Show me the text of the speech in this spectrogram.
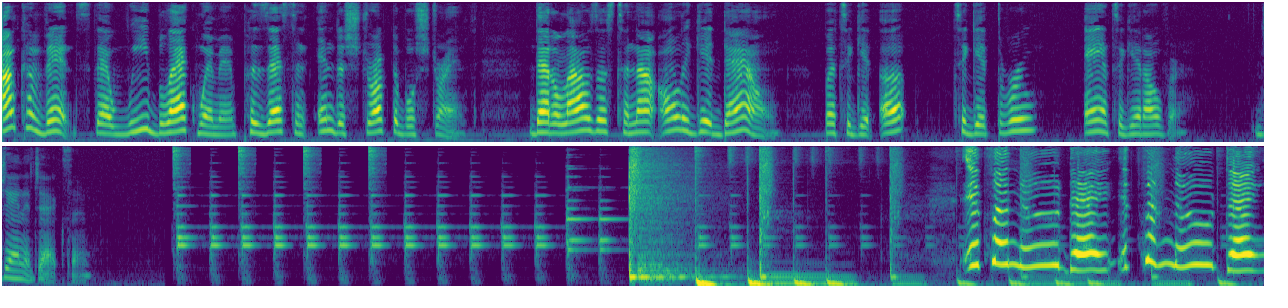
I'm convinced that we black women possess an indestructible strength that allows us to not only get down, but to get up, to get through, and to get over. Janet Jackson. It's a new day. It's a new day.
